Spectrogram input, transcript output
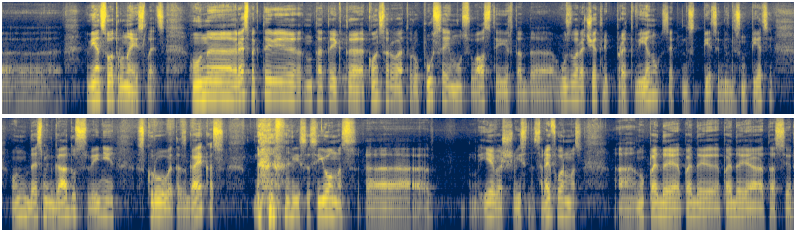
Uh, viens otru neizslēdz. Un, eh, respektīvi, nu, teikt, eh, konservatoru pusē mūsu valstī ir eh, uzvara 4 pret 1, 75, 25, un 10 gadus viņi skrūvē tas gaikas, visas jomas, ievieš visas reformas. Nu, pēdējā, pēdējā, pēdējā tas ir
